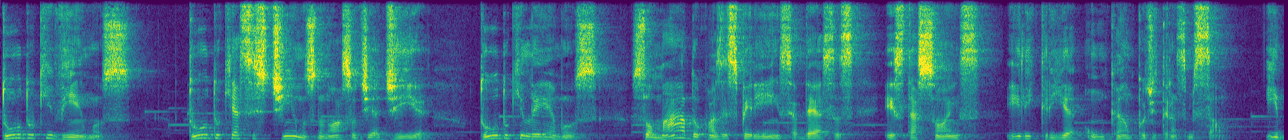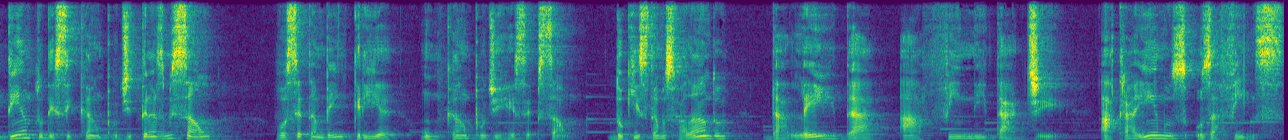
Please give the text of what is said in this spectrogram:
tudo o que vimos, tudo que assistimos no nosso dia a dia, tudo que lemos, somado com as experiências dessas estações, ele cria um campo de transmissão. E dentro desse campo de transmissão, você também cria um campo de recepção. Do que estamos falando? Da lei da afinidade. Atraímos os afins.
